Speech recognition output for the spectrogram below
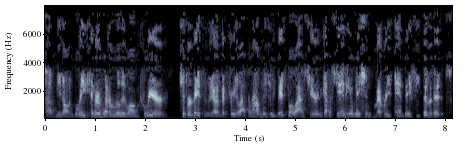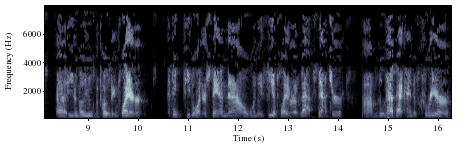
um, you know, a great hitter who had a really long career. Chipper basically got a victory lap around Major League Baseball last year and got a standing ovation from every fan base he visited, uh, even though he was an opposing player. I think people understand now when we see a player of that stature um, who had that kind of career,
